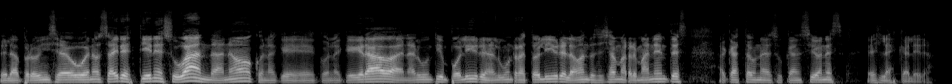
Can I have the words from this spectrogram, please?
de la provincia de Buenos Aires, tiene su banda, ¿no? Con la que, con la que graba en algún tiempo libre, en algún rato libre. La banda se llama Remanentes. Acá está una de sus canciones, es La Escalera.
